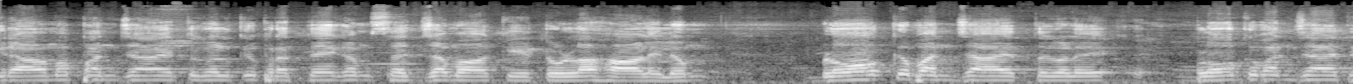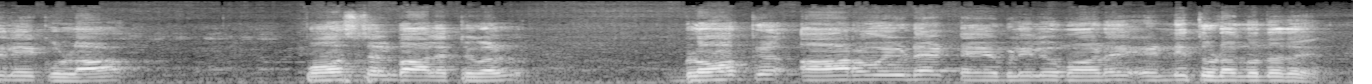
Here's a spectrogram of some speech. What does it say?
ഗ്രാമപഞ്ചായത്തുകൾക്ക് പ്രത്യേകം സജ്ജമാക്കിയിട്ടുള്ള ഹാളിലും ബ്ലോക്ക് പഞ്ചായത്തുകളെ ബ്ലോക്ക് പഞ്ചായത്തിലേക്കുള്ള പോസ്റ്റൽ ബാലറ്റുകൾ ബ്ലോക്ക് ആർ ഒയുടെ ടേബിളിലുമാണ് എണ്ണി തുടങ്ങുന്നത്.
